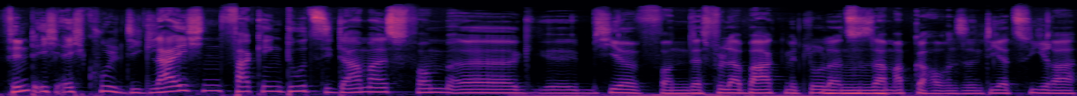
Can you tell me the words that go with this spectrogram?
Finde ich echt cool. Die gleichen fucking Dudes, die damals vom äh, g- hier von der Thriller Bark mit Lola Mhm. zusammen abgehauen sind, die ja zu ihrer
